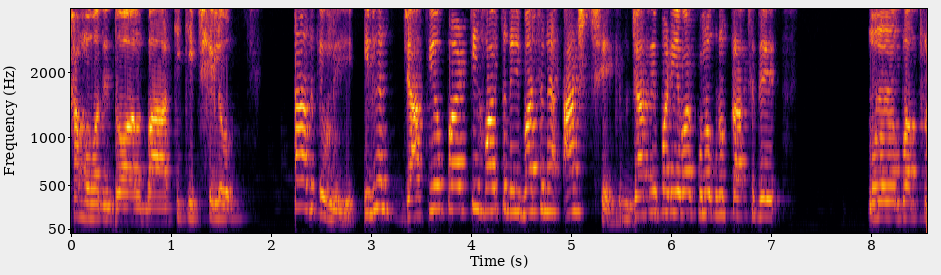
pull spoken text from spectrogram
সাম্যবাদী দল বা কি কি ছিল, তারা কেউ নেই। ইভেন জাতীয় পার্টি হয়তো নির্বাচনে আসছে, কিন্তু জাতীয় পার্টি আবার কোনো কোনো প্রার্থীদের মনোনয়নপত্র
